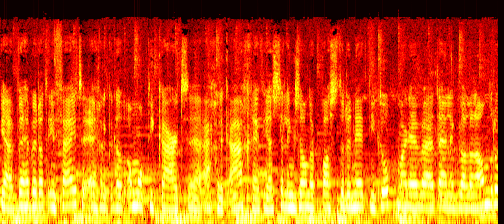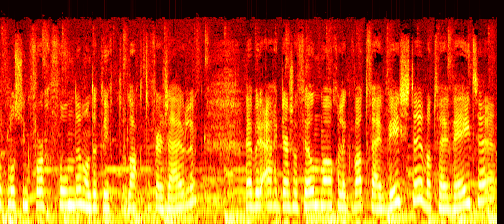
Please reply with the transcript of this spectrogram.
ja, we hebben dat in feite eigenlijk dat allemaal op die kaart eigenlijk aangegeven. Ja, Stelling Zander paste er net niet op, maar daar hebben we uiteindelijk wel een andere oplossing voor gevonden, want het ligt, lag te ver zuidelijk. We hebben eigenlijk daar zoveel mogelijk wat wij wisten, wat wij weten,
